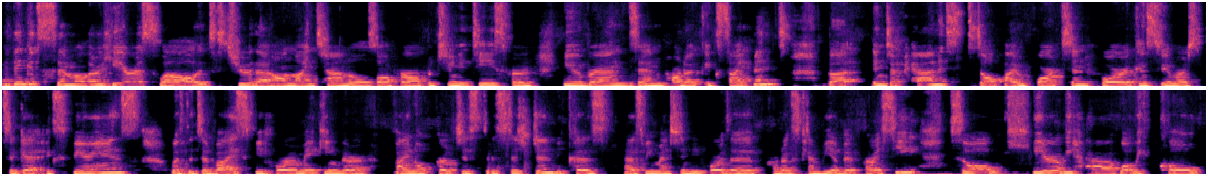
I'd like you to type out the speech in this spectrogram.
I think it's similar here as well. It's true that online channels offer opportunities for new brands and product excitement, but in Japan, it's still quite important for consumers to get experience with the device before making their final purchase decision because as we mentioned before the products can be a bit pricey so here we have what we call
